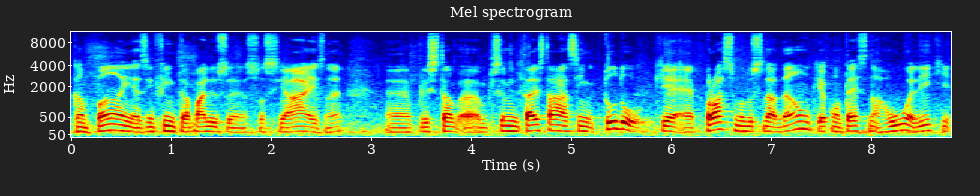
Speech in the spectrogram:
campanhas, enfim, trabalhos é, sociais, né? É, a, Polícia, tá, a, Polícia, Militar está assim, tudo que é, é, próximo do cidadão, que acontece na rua ali, que,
